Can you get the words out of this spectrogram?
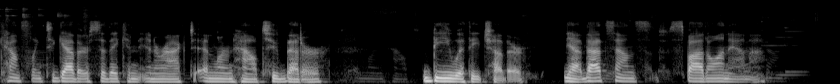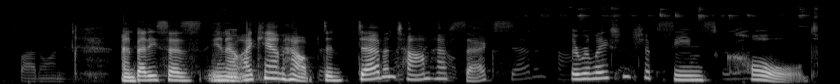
counseling together so they can interact and learn how to better be with each other. Yeah, that sounds spot on, Anna. And Betty says, You know, mm-hmm. I can't help. Did Deb and Tom have sex? The relationship seems cold.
